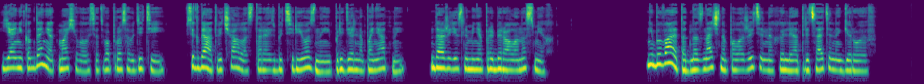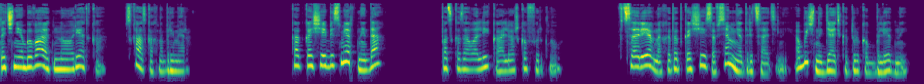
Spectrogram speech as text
Я никогда не отмахивалась от вопросов детей, всегда отвечала, стараясь быть серьезной и предельно понятной, даже если меня пробирало на смех. Не бывает однозначно положительных или отрицательных героев. Точнее, бывают, но редко. В сказках, например. «Как Кощей Бессмертный, да?» — подсказала Лика, Алешка фыркнул. «В царевнах этот Кощей совсем не отрицательный. Обычный дядька, только бледный».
